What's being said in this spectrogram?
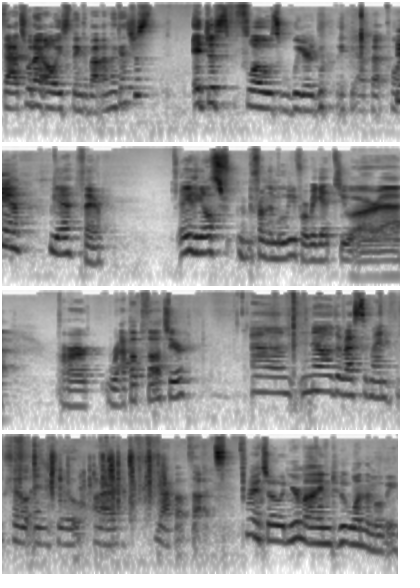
that's what I always think about. I'm like, it's just, it just flows weirdly at that point. Yeah, yeah, fair. Anything else from the movie before we get to our uh, our wrap up thoughts here? Um, no, the rest of mine fill into our wrap up thoughts. All right. So, in your mind, who won the movie?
